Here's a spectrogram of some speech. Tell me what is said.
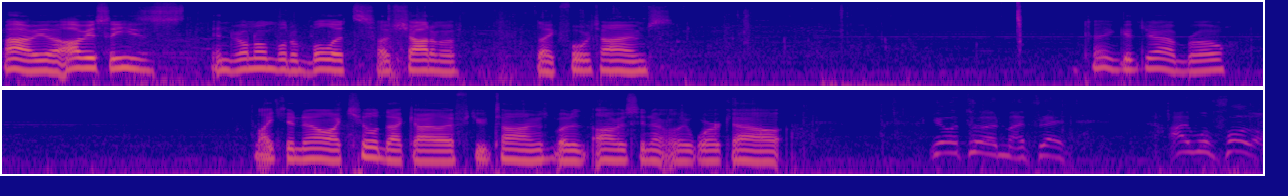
Wow, yeah, obviously he's invulnerable to bullets. I've shot him a, like four times. Okay, good job, bro. Like you know, I killed that guy a few times, but it obviously didn't really work out. Your turn, my friend. I will follow.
